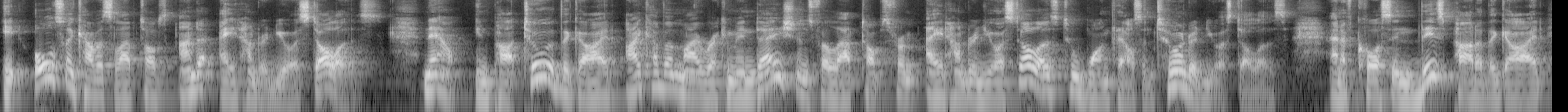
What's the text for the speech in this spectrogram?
It also covers laptops under 800 US dollars. Now, in part two of the guide, I cover my recommendations for laptops from 800 US dollars to 1,200 US dollars. And of course, in this part of the guide,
